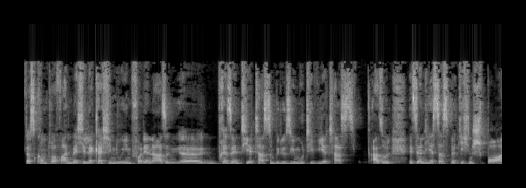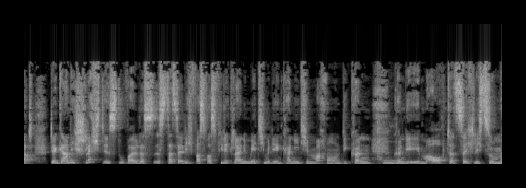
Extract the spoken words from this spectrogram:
Das kommt drauf an, welche Leckerchen du ihnen vor der Nase äh, präsentiert hast und wie du sie motiviert hast. Also letztendlich ist das wirklich ein Sport, der gar nicht schlecht ist, du, weil das ist tatsächlich was, was viele kleine Mädchen mit ihren Kaninchen machen und die können Puh. können die eben auch tatsächlich zum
